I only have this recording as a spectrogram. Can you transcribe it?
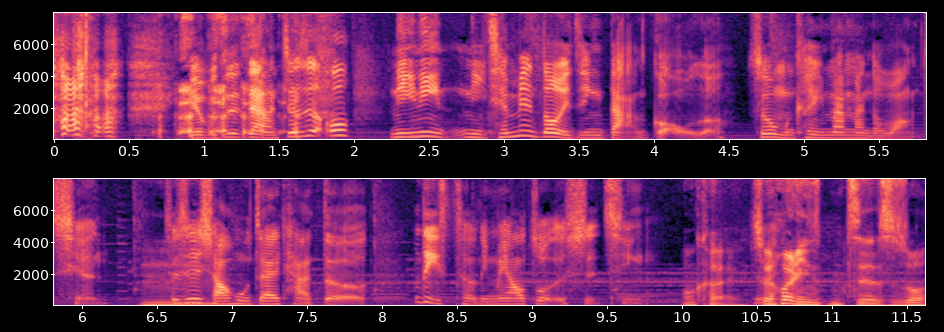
也不是这样，就是哦，你你你前面都已经打勾了，所以我们可以慢慢的往前。嗯，这是小虎在他的 list 里面要做的事情。OK，所以慧玲，你指的是说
